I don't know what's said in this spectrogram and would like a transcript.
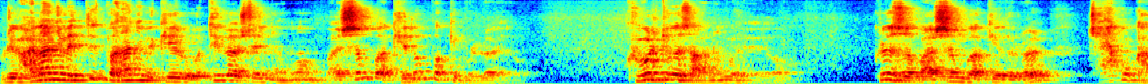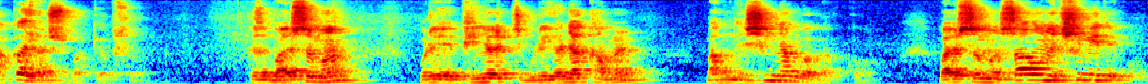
우리가 하나님의 뜻과 하나님의 계획을 어떻게 할 수 있냐면 말씀과 기도밖에 몰라요. 그걸 통해서 아는 거예요. 그래서 말씀과 기도를 자꾸 가까이 할 수밖에 없어. 그래서 말씀은 우리의 빈혈증, 우리 연약함을 막는 식량과 같고, 말씀은 싸우는 힘이 되고,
